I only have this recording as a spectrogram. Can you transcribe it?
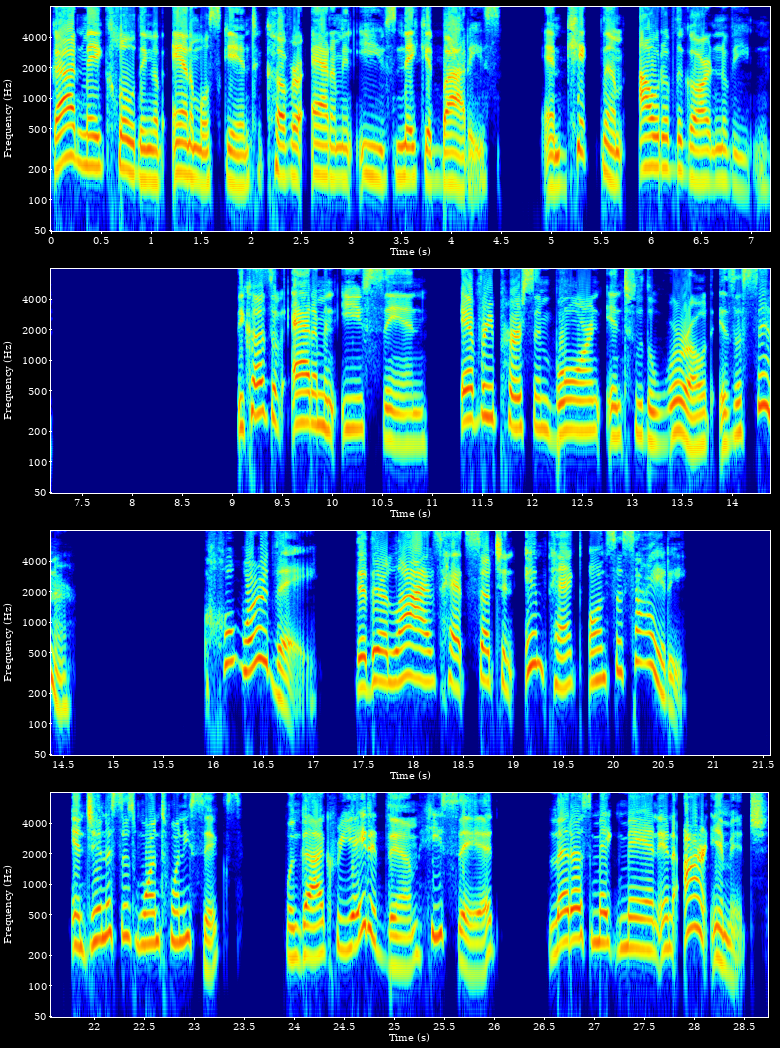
God made clothing of animal skin to cover Adam and Eve's naked bodies and kicked them out of the Garden of Eden. Because of Adam and Eve's sin, every person born into the world is a sinner. Who were they that their lives had such an impact on society? In Genesis 1:26, when God created them, he said, "Let us make man in our image,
